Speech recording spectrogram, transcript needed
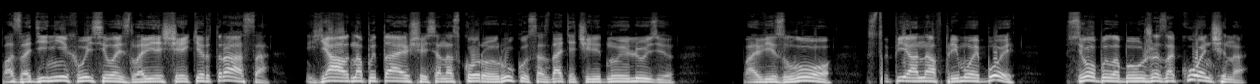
Позади них высилась зловещая Киртраса, явно пытающаяся на скорую руку создать очередную иллюзию. Повезло! Вступи она в прямой бой, все было бы уже закончено.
